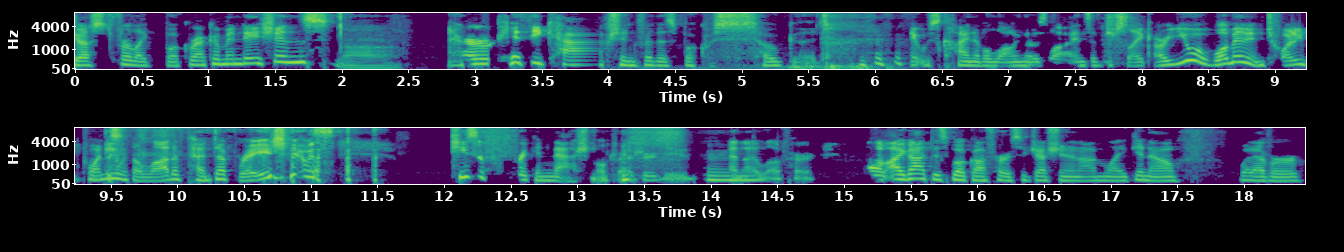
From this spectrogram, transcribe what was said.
just for like book recommendations. Uh, Her pithy caption for this book was so good. it was kind of along those lines of just like, "Are you a woman in 2020 with a lot of pent up rage?" It was. She's a freaking national treasure, dude, and I love her. Um, I got this book off her suggestion, and I'm like, you know, whatever.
